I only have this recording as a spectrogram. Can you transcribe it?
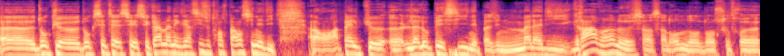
Euh, donc, euh, donc c'est, c'est quand même un exercice de transparence inédit. Alors, on rappelle que euh, l'alopécie n'est pas une maladie grave, hein, le syndrome dont, dont souffre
